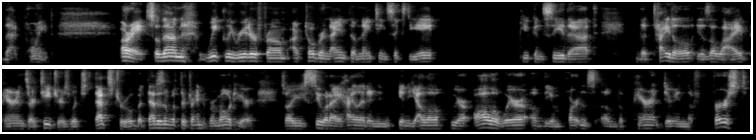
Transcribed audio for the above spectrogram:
that point. All right, so then Weekly Reader from October 9th of 1968. You can see that the title is a lie parents are teachers which that's true but that isn't what they're trying to promote here so you see what i highlighted in, in yellow we are all aware of the importance of the parent during the first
